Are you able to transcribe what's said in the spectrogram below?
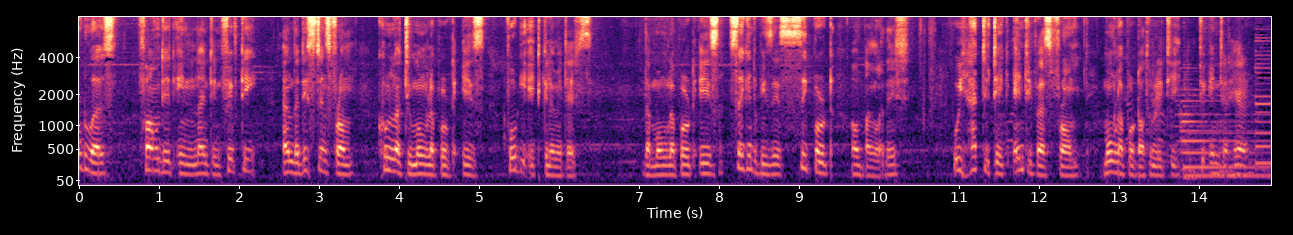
was founded in 1950 and the distance from Khulna to Mongla Port is 48 kilometers. The Mongla Port is second busiest seaport of Bangladesh. We had to take entry pass from Mongla Port Authority to enter here.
